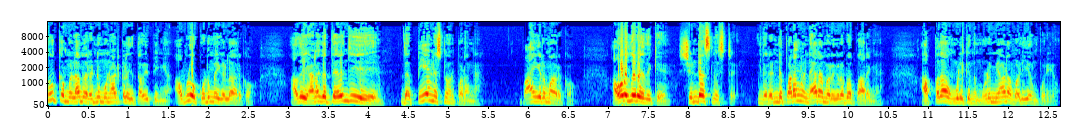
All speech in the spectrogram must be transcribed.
தூக்கம் இல்லாமல் ரெண்டு மூணு நாட்களுக்கு தவிப்பீங்க. அவ்வளோ கொடுமைகள்லாம் இருக்கும். அதுவும் எனக்கு தெரிஞ்சு இந்த பிஎன்எஸ்னு ஒரு படங்க. பயங்கரமாக இருக்கும். அவ்வளோ தூரம் இதுக்கு ஷிண்டர்ஸ் லிஸ்ட்டு இந்த ரெண்டு படங்கள் நேரம் இருக்கிறப்ப பாருங்கள் அப்போ தான் உங்களுக்கு இந்த முழுமையான வழியும் புரியும்.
